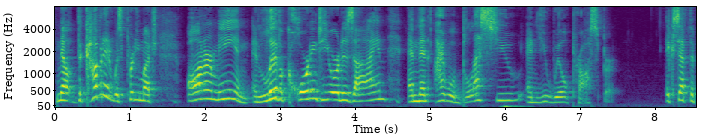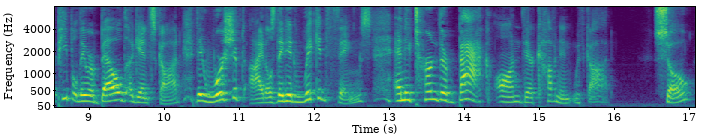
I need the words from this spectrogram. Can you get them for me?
Now, the covenant was pretty much honor me and, and live according to your design, and then I will bless you and you will prosper. Except the people, they rebelled against God, they worshiped idols, they did wicked things, and they turned their back on their covenant with God. So,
